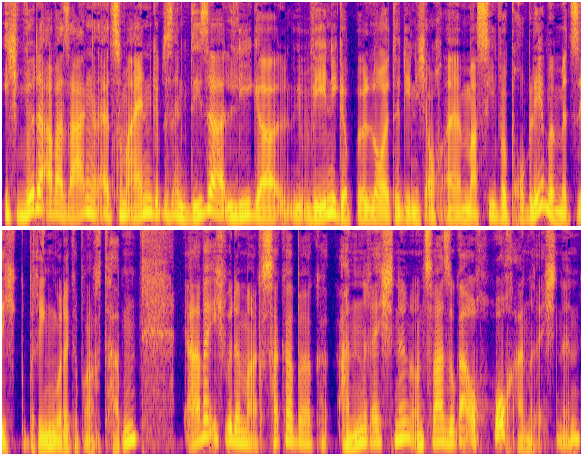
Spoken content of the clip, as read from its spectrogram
Ich würde aber sagen, äh, zum einen gibt es in dieser Liga wenige Leute, die nicht auch äh, massive Probleme mit sich bringen oder gebracht haben. Aber ich würde Mark Zuckerberg anrechnen, und zwar sogar auch hoch anrechnen,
